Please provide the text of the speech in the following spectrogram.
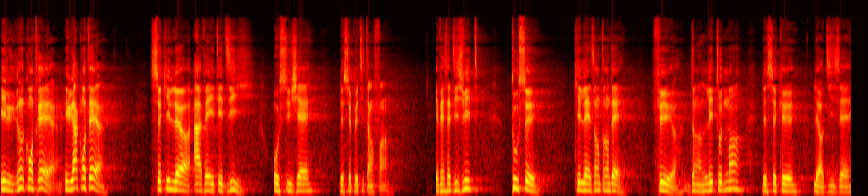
ils rencontrèrent, ils racontèrent ce qui leur avait été dit au sujet de ce petit enfant. Et verset 18, tous ceux qui les entendaient furent dans l'étonnement de ce que leur disaient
